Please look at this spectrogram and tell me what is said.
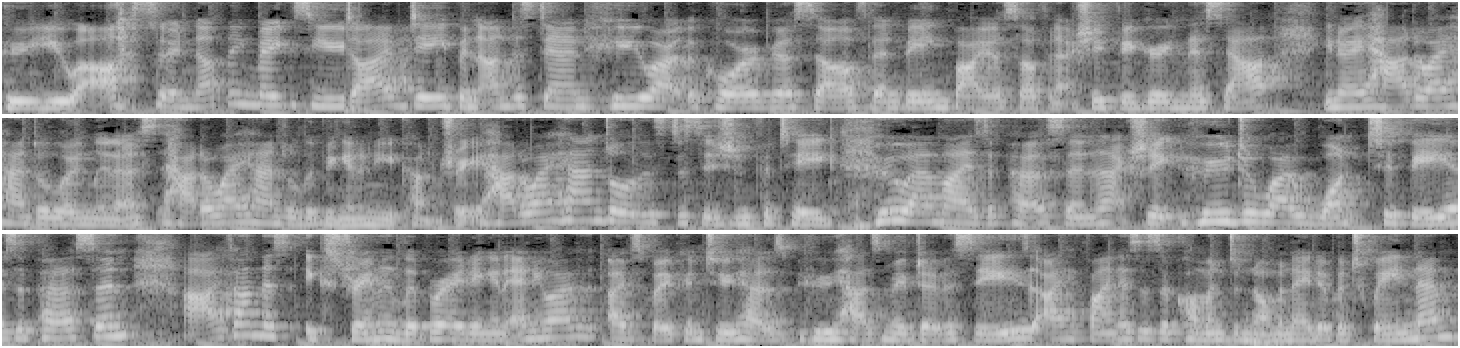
who you are. So nothing makes you dive deep and understand who you are at the core of yourself than being by yourself and actually figuring this out. You know, how do I handle loneliness? How do I handle living in a new country? How do I handle this decision fatigue? Who am I as a person? And actually, who do I want to be as a person? I found this extremely liberating and anyone I've spoken to has who has moved overseas, I find this as a common denominator between them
